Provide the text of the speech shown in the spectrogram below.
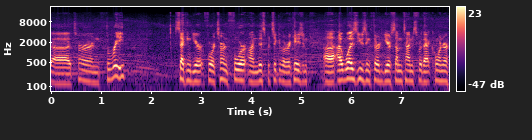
uh, turn three. Second gear for turn four on this particular occasion. Uh, I was using third gear sometimes for that corner.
